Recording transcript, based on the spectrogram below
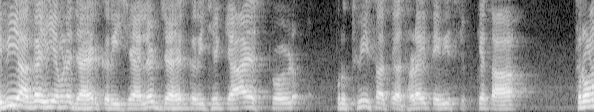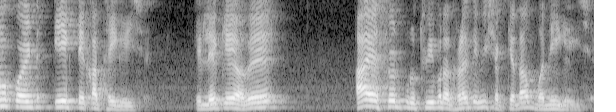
એવી આગાહી એમણે જાહેર કરી છે, એલર્ટ જાહેર કરી છે કે આ એસ્ટ્રોઇડ પૃથ્વી સાથે અથડાય તેવી શક્યતા ત્રણ પોઈન્ટ એક ટકા થઈ ગઈ છે. એટલે કે હવે આ એસ્ટ્રોઇડ પૃથ્વી પર અથડાય તેવી શક્યતા વધી ગઈ છે.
